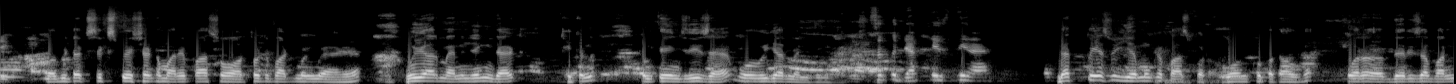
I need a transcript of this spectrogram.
जी तो अभी तक सिक्स पेशेंट हमारे पास वो ऑर्थो डिपार्टमेंट में आए हैं वी आर मैनेजिंग दैट ठीक है ना उनके इंजरीज है वो वी आर मैनेजिंग सर कोई डेथ केस भी है डेथ केस ईएमओ के पास पड़ा वो उनको पता होगा और देर इज अ वन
